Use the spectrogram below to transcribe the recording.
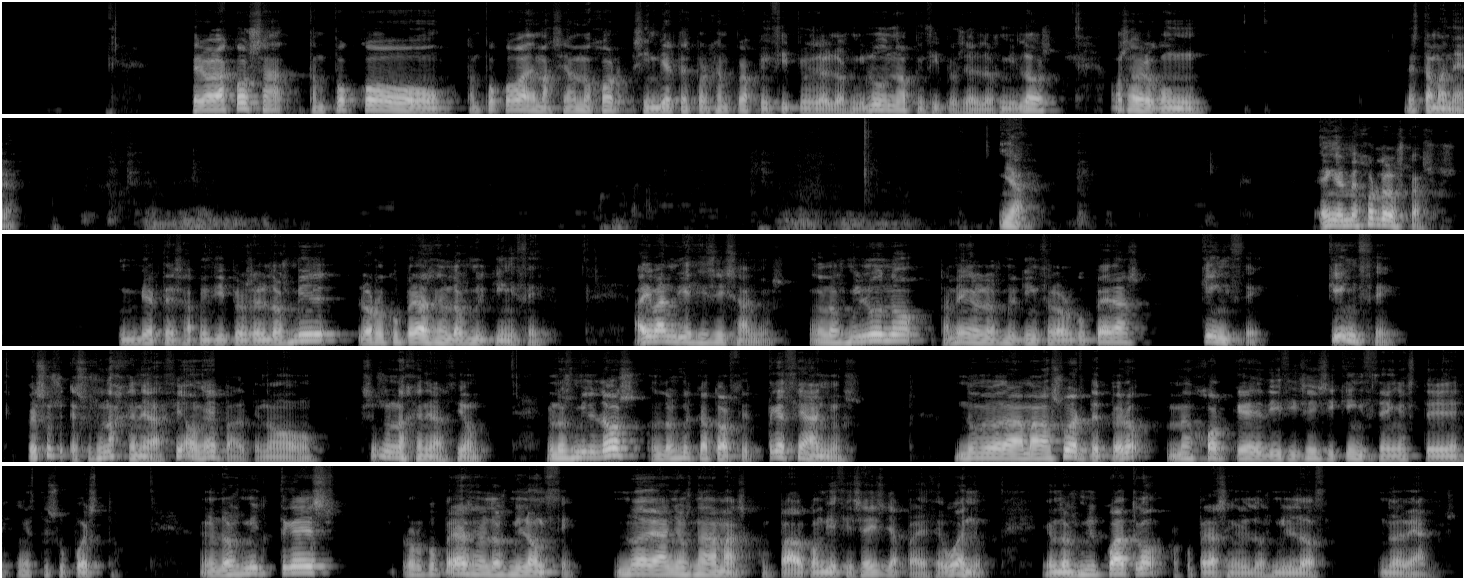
Pero la cosa tampoco, tampoco va demasiado mejor si inviertes, por ejemplo, a principios del 2001, a principios del 2002. Vamos a verlo con, de esta manera. Ya. En el mejor de los casos, inviertes a principios del 2000, lo recuperas en el 2015. Ahí van 16 años. En el 2001, también en el 2015 lo recuperas, 15. 15. eso, es, una generación, ¿eh? Para que no. Eso es una generación. En 2002, en 2014, 13 años. Número de la mala suerte, pero mejor que 16 y 15 en este, en este supuesto. En el 2003 lo recuperas en el 2011. 9 años nada más. Comparado con 16 ya parece bueno. En el 2004 recuperas en el 2012. 9 años.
